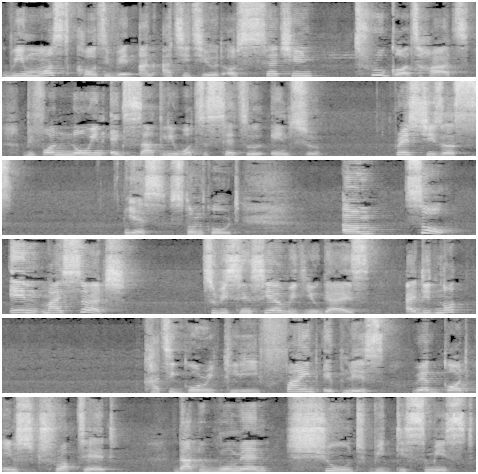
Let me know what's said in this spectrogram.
we must cultivate an attitude of searching through God's heart before knowing exactly what to settle into. Praise Jesus. Yes, stone cold. Um, so, in my search, to be sincere with you guys, I did not categorically find a place where God instructed that women should be dismissed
